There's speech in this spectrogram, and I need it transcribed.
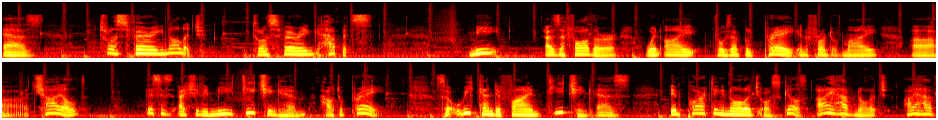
as transferring knowledge, transferring habits. Me as a father, when I, for example, pray in front of my uh, child, this is actually me teaching him how to pray. So we can define teaching as imparting knowledge or skills. I have knowledge, I have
